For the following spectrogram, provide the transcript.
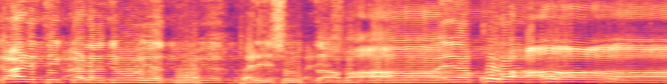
കാഴ്ത്തിക്കളഞ്ഞു എന്ന് പരിശുദ്ധമായ ഖുർആൻ.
